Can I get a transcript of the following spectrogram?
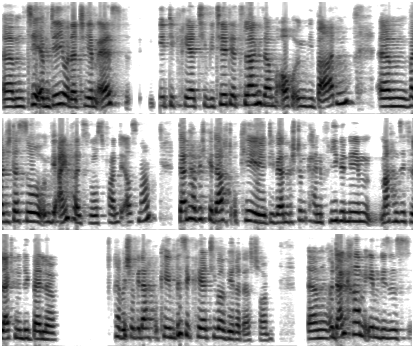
ähm, TMD oder TMS geht die Kreativität jetzt langsam auch irgendwie baden, ähm, weil ich das so irgendwie einfallslos fand erstmal. Dann habe ich gedacht, okay, die werden bestimmt keine Fliege nehmen, machen sie vielleicht eine Libelle. Habe ich schon gedacht, okay, ein bisschen kreativer wäre das schon. Ähm, und dann kam eben dieses,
